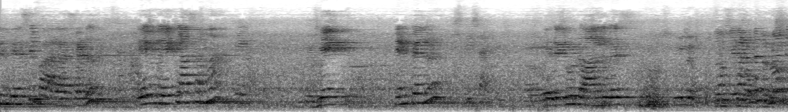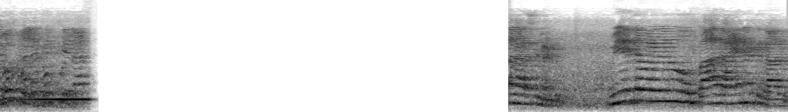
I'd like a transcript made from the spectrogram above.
చేసి బాగా రాశాడు. ఏ ఏ క్లాస్ అమ్మా? ఏ. ఏం. పేరు? Very good all the best. రాసినట్టు మిగతా వాళ్ళు బాగా రాయనట్టు కాదు.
